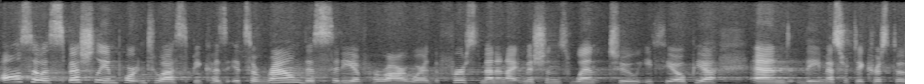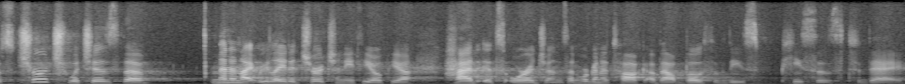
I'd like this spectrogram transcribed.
also especially important to us because it's around this city of Harar where the first Mennonite missions went to Ethiopia, and the Meserete Kristos Church, which is the Mennonite related church in Ethiopia, had its origins. And we're going to talk about both of these pieces today.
